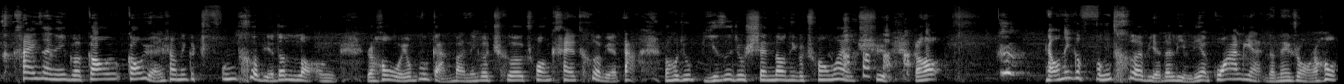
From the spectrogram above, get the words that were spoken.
开在那个高高原上，那个风特别的冷，然后我又不敢把那个车窗开特别大，然后就鼻子就伸到那个窗外去，然后。然后那个风特别的凛冽，刮脸的那种。然后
